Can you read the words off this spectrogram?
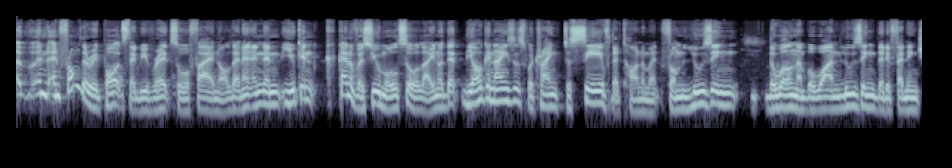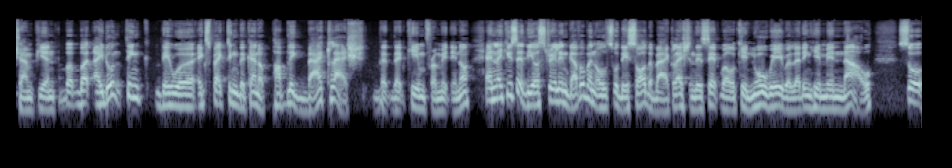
uh, and, and from the reports that we've read so far and all that, and, and, and you can kind of assume also, like, you know, that the organizers were trying to save the tournament from losing the world number one, losing the defending champion. But but I don't think they were expecting the kind of public backlash that, that came from it, you know. And like you said, the Australian government also they saw the backlash and they said, well, okay, no way we're letting him in now. So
